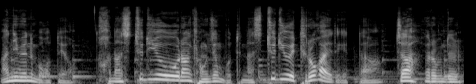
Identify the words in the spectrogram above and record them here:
아니면은 뭐 어때요? 아, 난 스튜디오랑 경쟁 못해. 난 스튜디오에 들어가야 되겠다. 자 여러분들.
